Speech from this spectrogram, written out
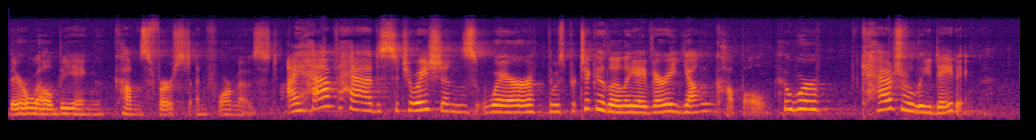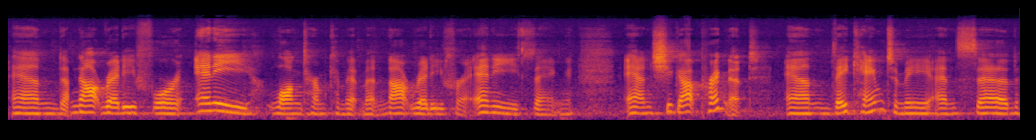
their well-being comes first and foremost. I have had situations where there was particularly a very young couple who were casually dating and not ready for any long-term commitment, not ready for anything. And she got pregnant and they came to me and said,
